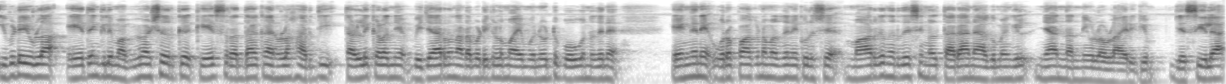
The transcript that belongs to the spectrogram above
ഇവിടെയുള്ള ഏതെങ്കിലും അഭിഭാഷകർക്ക് കേസ് റദ്ദാക്കാനുള്ള ഹർജി തള്ളിക്കളഞ്ഞ് വിചാരണ നടപടികളുമായി മുന്നോട്ട് പോകുന്നതിന് എങ്ങനെ ഉറപ്പാക്കണമെന്നതിനെക്കുറിച്ച് മാർഗനിർദ്ദേശങ്ങൾ തരാനാകുമെങ്കിൽ ഞാൻ നന്ദിയുള്ളവളായിരിക്കും. ജസീല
